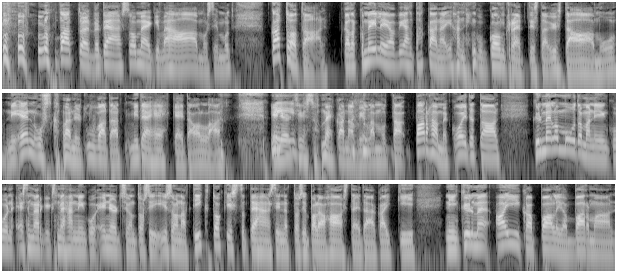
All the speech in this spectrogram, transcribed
luvattu, että me tehdään someakin vähän aamuisin, mutta katsotaan. Kato, kun meillä ei ole vielä takana ihan niin kuin konkreettista yhtä aamua, niin en uskalla nyt luvata, että miten hehkeitä ollaan niin. Energyn somekanavilla, mutta parhaamme koitetaan. Kyllä meillä on muutama, niin kuin, esimerkiksi mehän niin kuin Energy on tosi isona TikTokista, tehdään sinne tosi paljon haasteita ja kaikki, niin kyllä me aika paljon varmaan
